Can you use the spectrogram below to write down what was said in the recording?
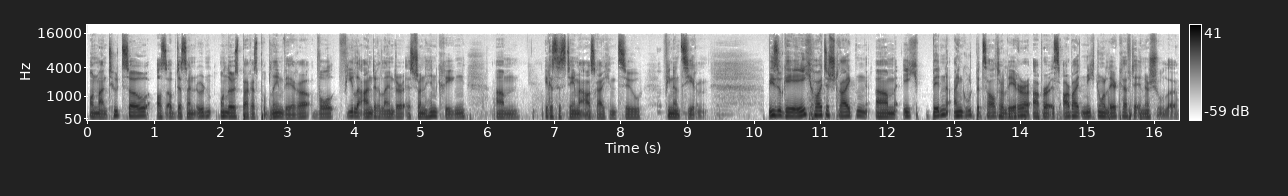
Und man tut so, als ob das ein unlösbares Problem wäre, obwohl viele andere Länder es schon hinkriegen, ähm, ihre Systeme ausreichend zu finanzieren. Wieso gehe ich heute streiken? Ähm, ich bin ein gut bezahlter Lehrer, aber es arbeiten nicht nur Lehrkräfte in der Schule.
